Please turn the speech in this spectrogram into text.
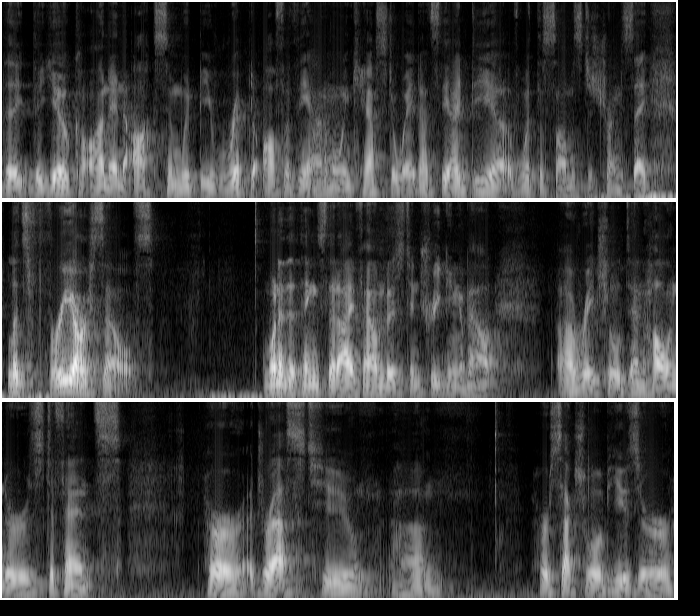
the, the yoke on an oxen would be ripped off of the animal and cast away. That's the idea of what the psalmist is trying to say. Let's free ourselves. One of the things that I found most intriguing about uh, Denhollander's defense, her address to um, her sexual abuser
